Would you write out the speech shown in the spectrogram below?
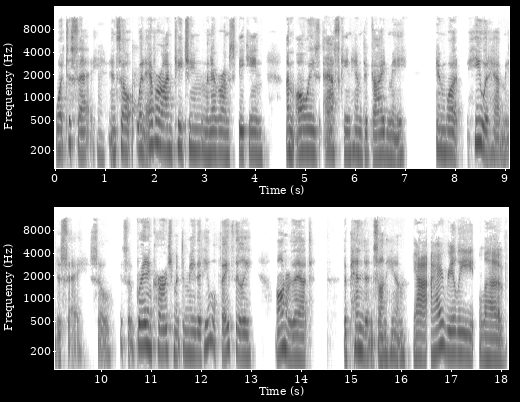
what to say. Mm-hmm. And so whenever I'm teaching, whenever I'm speaking, I'm always asking him to guide me in what he would have me to say. So it's a great encouragement to me that he will faithfully honor that dependence on him. Yeah, I really love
